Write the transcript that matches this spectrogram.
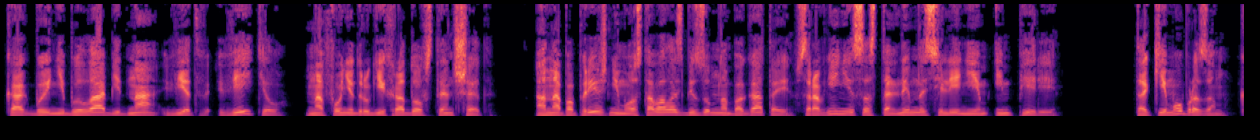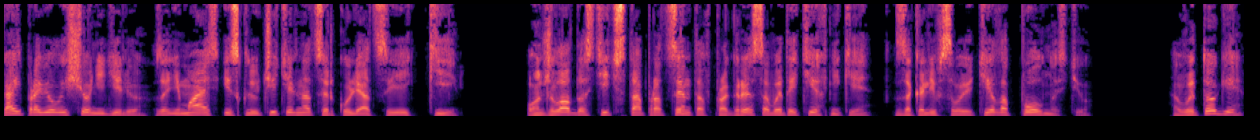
как бы ни была бедна ветвь Вейтел на фоне других родов Стэншет, она по-прежнему оставалась безумно богатой в сравнении с остальным населением империи. Таким образом, Кай провел еще неделю, занимаясь исключительно циркуляцией Ки. Он желал достичь 100% прогресса в этой технике, закалив свое тело полностью. В итоге,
